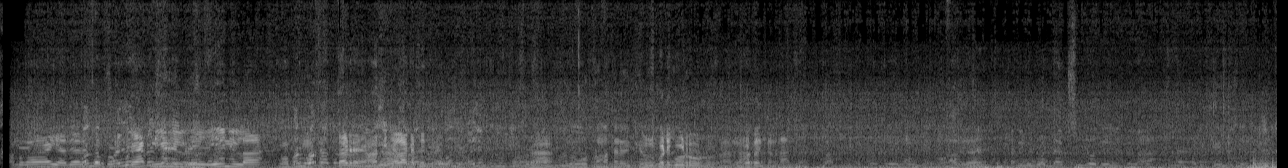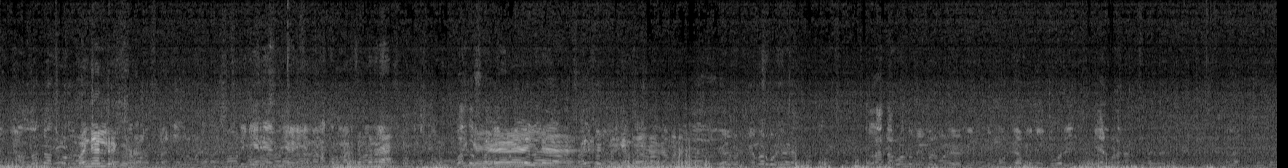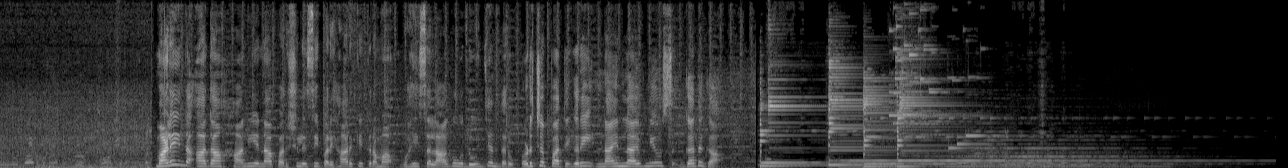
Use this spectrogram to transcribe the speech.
ಎಲ್ಲ ತಗೊಂಡು ಮೆಂಬರ್ಗಳು ಹೇಳ್ರಿ. ನಿಮ್ಮ ಮೂರು ತಗೋರಿ. ಏನು ಮಾಡೋದು ಮಳೆಯಿಂದ ಆದ ಹಾನಿಯನ್ನ ಪರಿಶೀಲಿಸಿ ಪರಿಹಾರಕ್ಕೆ ಕ್ರಮ ವಹಿಸಲಾಗುವುದು ಎಂದರು. Odachappa Tigari nine live news Gadag.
